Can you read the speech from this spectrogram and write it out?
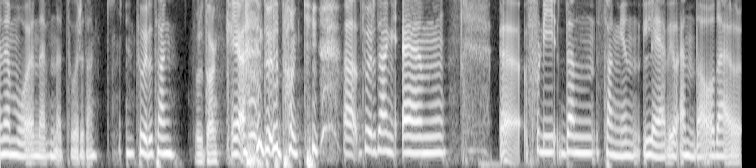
men jeg må jo nevne Tore Tank. Tore Tang. Tore Tank. Ja, Tore Tank. Ja, Tore Tang. Um, uh, fordi den sangen lever jo enda, og det er jo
